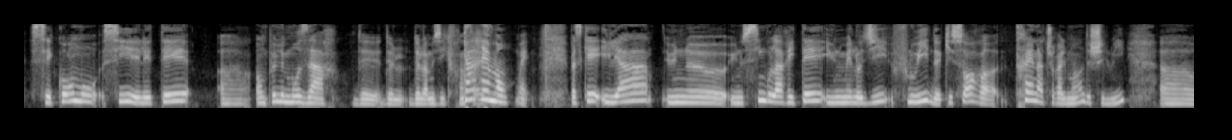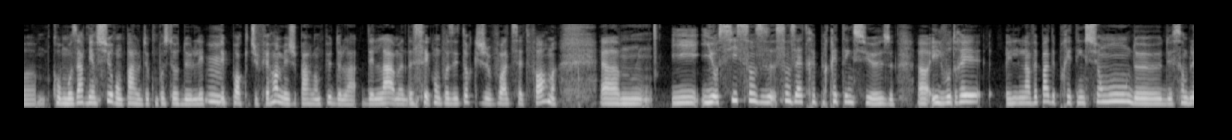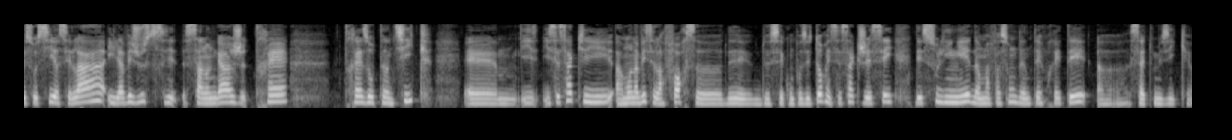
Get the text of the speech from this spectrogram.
C'est comme si elle était euh, un peu le Mozart de, de, de, la musique française. Carrément. Oui. Parce qu'il y a une, une singularité, une mélodie fluide qui sort euh, très naturellement de chez lui. Euh, comme Mozart, bien sûr, on parle de compositeurs de mm. l'époque différente, mais je parle un peu de la de l'âme de ces compositeurs que je vois de cette forme. Euh, et, et, aussi sans, sans être prétentieuse. Euh, il voudrait il n'avait pas de prétention de, de sembler ceci à cela. Il avait juste sa langage très, très authentique. Et, et c'est ça qui, à mon avis, c'est la force de, de ces compositeurs et c'est ça que j'essaie de souligner dans ma façon d'interpréter euh, cette musique.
